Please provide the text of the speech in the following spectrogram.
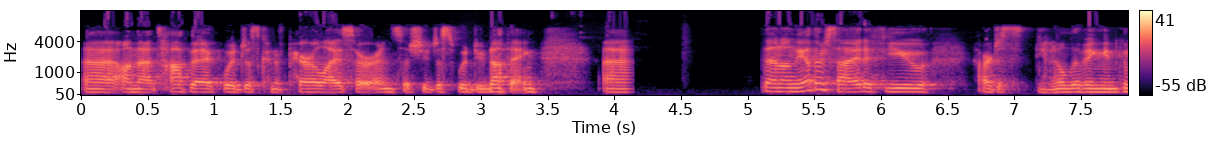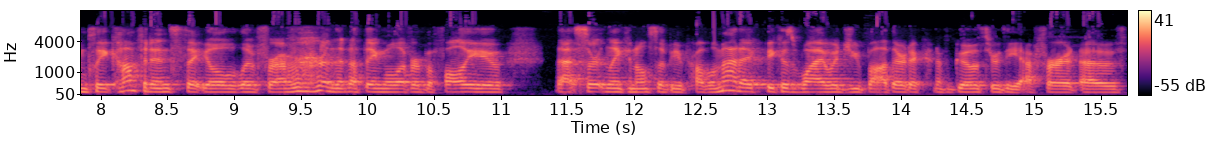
uh, on that topic would just kind of paralyze her. And so she just would do nothing. Uh, then on the other side, if you are just you know living in complete confidence that you'll live forever and that nothing will ever befall you, that certainly can also be problematic because why would you bother to kind of go through the effort of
